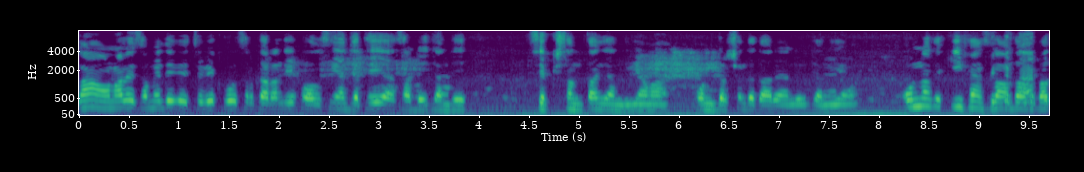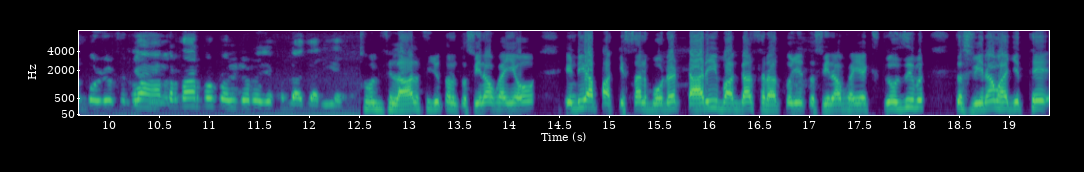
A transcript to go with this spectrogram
ਗਾਂ ਆਉਣ ਵਾਲੇ ਸਮੇਂ ਦੇ ਵਿੱਚ ਵੇਖੋ ਸਰਕਾਰਾਂ ਦੀਆਂ ਪਾਲਿਸੀਆਂ ਜਥੇ ਆ ਸਾਡੇ ਜਾਂਦੇ ਸਿੱਖ ਸੰਗਤਾਂ ਜਾਂਦੀਆਂ ਵਾ ਹੁਣ ਦਰਸ਼ਨ ਦਿਦਾਰਿਆਂ ਨੂੰ ਜਾਂਦੀਆਂ ਵਾ। ਉਹਨਾਂ ਤੇ ਕੀ ਫੈਸਲਾ ਆਉਂਦਾ ਉਸ ਬਾਅਦ? ਹਾਂ ਕਰਤਾਰਪੁਰ ਕੋਰੀਡੋਰ ਅਜੇ ਖੁੱਲਾ ਜਾਰੀ ਹੈ। ਸੋ ਫਿਲਹਾਲ ਅਸੀਂ ਜੋ ਤੁਹਾਨੂੰ ਤਸਵੀਰਾਂ ਵਿਖਾਈਆਂ ਉਹ ਇੰਡੀਆ ਪਾਕਿਸਤਾਨ ਬਾਰਡਰ ਟਾਰੀ ਬਾਗਾ ਸਰਹੱਦ ਤੋਂ ਜੇ ਤਸਵੀਰਾਂ ਵਿਖਾਈਆਂ ਐਕਸਕਲੂਸਿਵ ਤਸਵੀਰਾਂ ਵਾ ਜਿੱਥੇ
